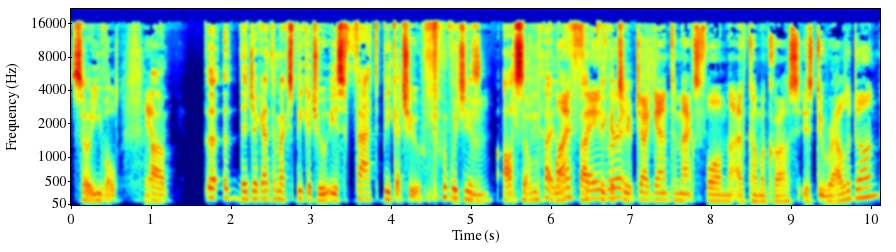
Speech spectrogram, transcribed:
So evil. Yeah. Um, the, the Gigantamax Pikachu is Fat Pikachu, which is Mhm. awesome. I My love Fat favorite Pikachu. Gigantamax form that I've come across is Duraludon.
